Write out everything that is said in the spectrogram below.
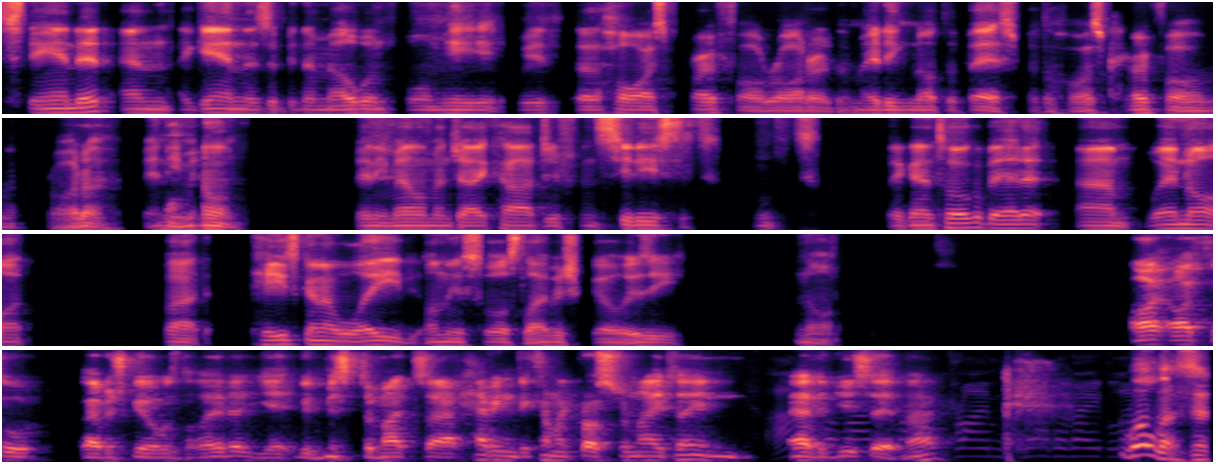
standard, and again, there's a bit of Melbourne form here with the highest profile rider at the meeting. Not the best, but the highest profile rider, Benny Melham. Benny Melham and Jay Carr, different cities. They're going to talk about it. Um, we're not, but he's going to lead on this horse, Lavish Girl. Is he not? I, I thought Lavish Girl was the leader. Yeah, with Mr. Mozart having to come across from 18. How did you see it, Mark? Well, there's a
